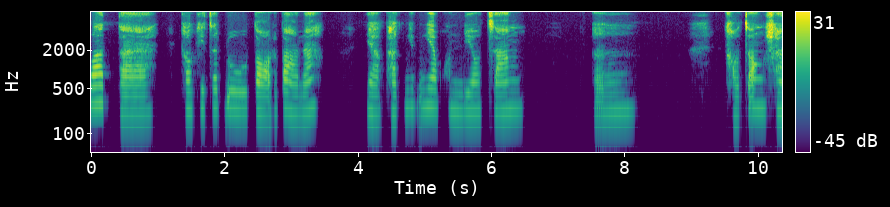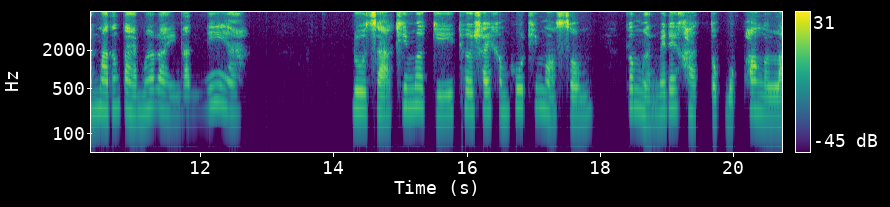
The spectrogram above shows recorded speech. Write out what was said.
ว่าแต่เขาคิดจะดูต่อหรือเปล่านะ อยากพักเงียบๆคนเดียวจัง เออ เขาจ้องฉันมาตั้งแต่เมื่อไหร่กันเนี่ย ดูจากที่เมื่อกี้เธอใช้คำพูดที่เหมาะสม ก็เหมือนไม่ได้ขาดตกบกพร่องอะไร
